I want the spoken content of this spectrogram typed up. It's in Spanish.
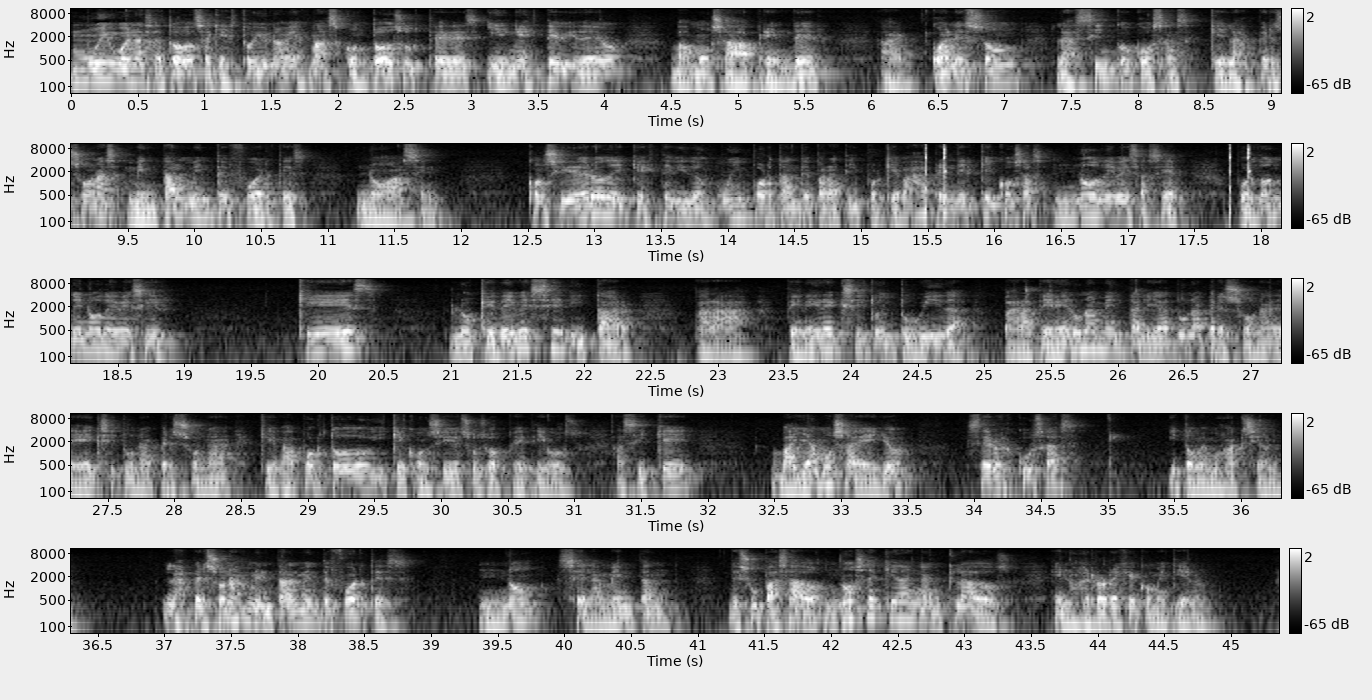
Muy buenas a todos, aquí estoy una vez más con todos ustedes y en este video vamos a aprender cuáles son las cinco cosas que las personas mentalmente fuertes no hacen. Considero de que este video es muy importante para ti porque vas a aprender qué cosas no debes hacer, por dónde no debes ir, qué es lo que debes evitar para tener éxito en tu vida, para tener una mentalidad de una persona de éxito, una persona que va por todo y que consigue sus objetivos. Así que vayamos a ello, cero excusas y tomemos acción. Las personas mentalmente fuertes no se lamentan de su pasado, no se quedan anclados en los errores que cometieron.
